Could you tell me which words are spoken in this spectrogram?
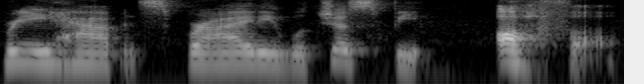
rehab, and sobriety will just be awful,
